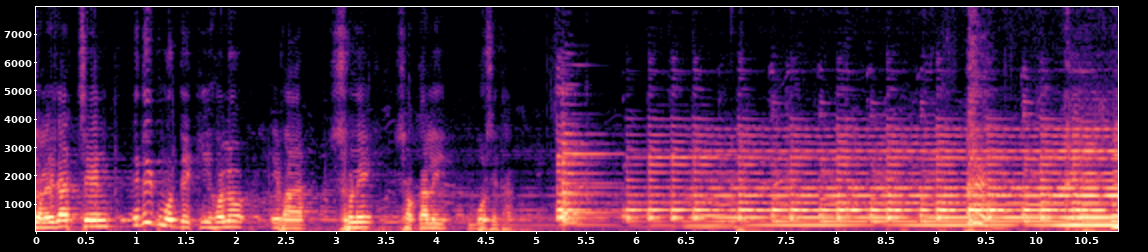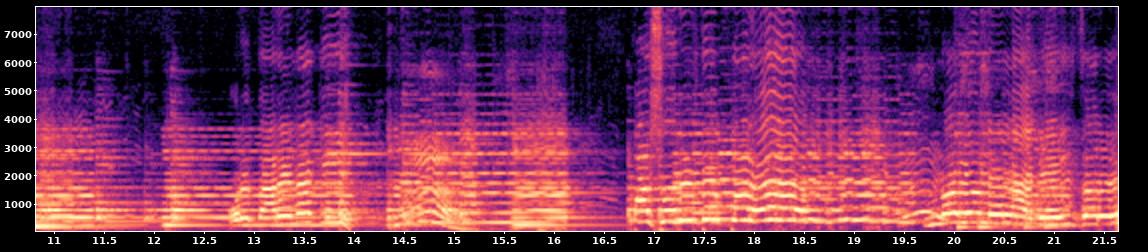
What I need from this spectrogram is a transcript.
চলে যাচ্ছেন। এদিক মধ্যে কি হলো? এবার শুনে সকালে বসে থাকো পারে নাকি? পাশরিতে পারে নয়নে লাগে জরে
